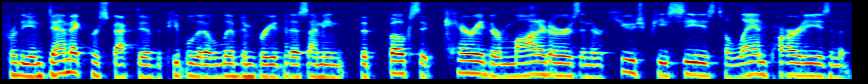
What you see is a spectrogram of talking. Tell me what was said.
for the endemic perspective, the people that have lived and breathed this, I mean, the folks that carried their monitors and their huge PCs to LAN parties in the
